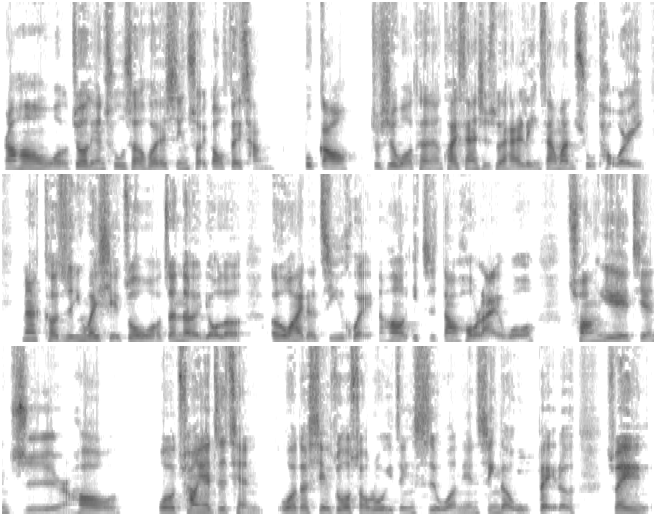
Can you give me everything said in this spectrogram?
然后我就连出社会的薪水都非常不高。就是我可能快三十岁还领三万出头而已，那可是因为写作，我真的有了额外的机会，然后一直到后来我创业兼职，然后我创业之前，我的写作收入已经是我年薪的五倍了。所以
